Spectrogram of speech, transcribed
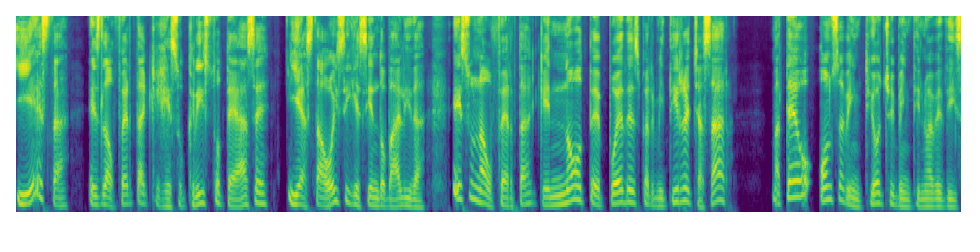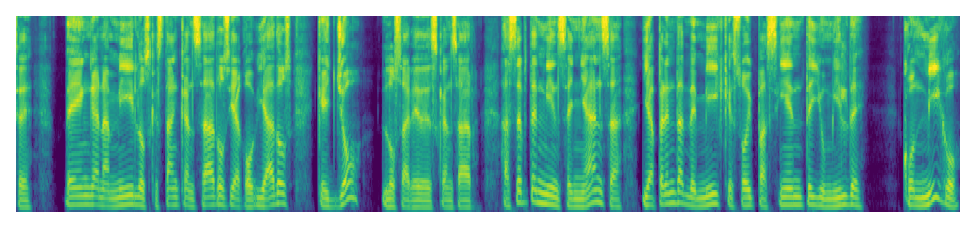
Y esta es la oferta que Jesucristo te hace y hasta hoy sigue siendo válida. Es una oferta que no te puedes permitir rechazar. Mateo 11, 28 y 29 dice, Vengan a mí los que están cansados y agobiados, que yo los haré descansar. Acepten mi enseñanza y aprendan de mí que soy paciente y humilde. Conmigo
